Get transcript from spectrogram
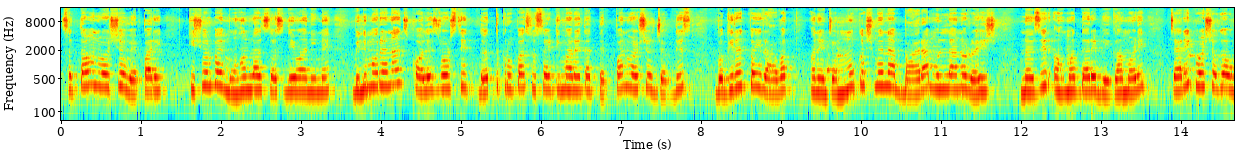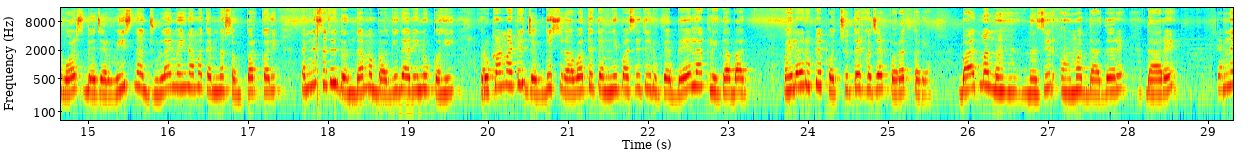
સત્તાવન વર્ષીય વેપારી કિશોરભાઈ મોહનલાલ સચદેવાનીને બિલીમોરાના જ કોલેજ રોડ સ્થિત દત્તકૃપા સોસાયટીમાં રહેતા ત્રેપન વર્ષીય જગદીશ ભગીરથભાઈ રાવત અને જમ્મુ કાશ્મીરના બારામુલ્લાનો રહીશ નઝીર અહમદદારે ભેગા મળી ચારેક વર્ષ અગાઉ વર્ષ બે હજાર વીસના જુલાઈ મહિનામાં તેમનો સંપર્ક કરી તેમની સાથે ધંધામાં ભાગીદારીનું કહી રોકાણ માટે જગદીશ રાવતે તેમની પાસેથી રૂપિયા બે લાખ લીધા બાદ પહેલા રૂપિયા પચોતેર હજાર પરત કર્યા. બાદમાં નઝીર અહમદ દાદરે, દારે તેમને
